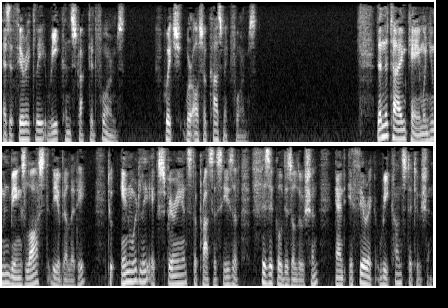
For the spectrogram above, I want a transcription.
as etherically reconstructed forms, which were also cosmic forms. Then the time came when human beings lost the ability to inwardly experience the processes of physical dissolution and etheric reconstitution.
